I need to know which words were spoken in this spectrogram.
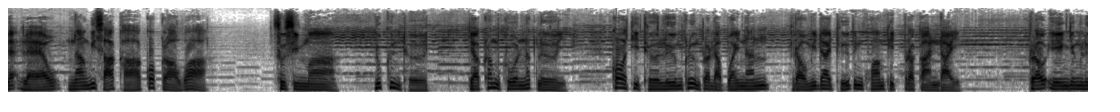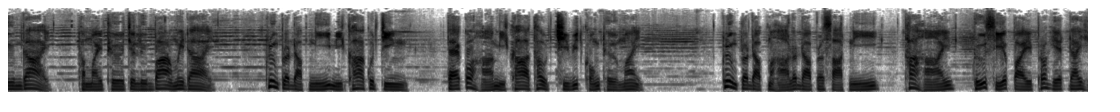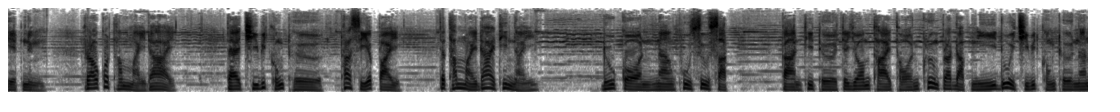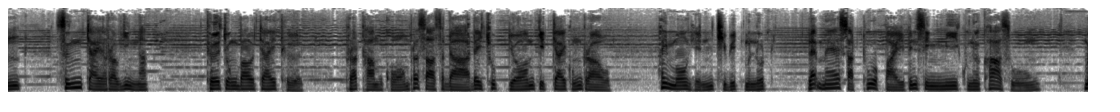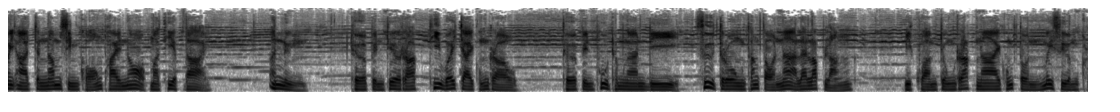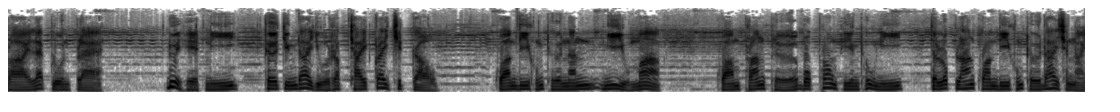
และแล้วนางวิสาขาก็กล่าวว่า สุสิมา ลุกขึ้นเถิด อย่าคร่ำครวญนักเลย ข้อที่เธอลืมเครื่องประดับไว้นั้น เราไม่ได้ถือเป็นความผิดประการใด เราเองยังลืมได้ทำไมเธอจะลืมบ้างไม่ได้ เครื่องประดับนี้มีค่าก็จริง แต่ก็หามีค่าเท่าชีวิตของเธอไม่ เครื่องประดับมหาลดาปราสาทนี้ ถ้าหายหรือเสียไปเพราะเหตุใดเหตุหนึ่ง เราก็ทำใหม่ได้ แต่ชีวิตของเธอถ้าเสียไป จะทำใหม่ได้ที่ไหน ดูก่อนนางผู้ซื่อสัตย์การที่เธอจะยอมถ่ายถอนเครื่องประดับนี้ด้วยชีวิตของเธอนั้น ซึ้งใจเรายิ่งนัก เธอจงเบาใจเถิด พระธรรมของพระศาสดาได้ชุบย้อมจิตใจของเรา ให้มองเห็นชีวิตมนุษย์ และแม้สัตว์ทั่วไปเป็นสิ่งมีคุณค่าสูง ไม่อาจจะนำสิ่งของภายนอกมาเทียบได้ อันหนึ่ง เธอเป็นที่รักที่ไว้ใจของเรา เธอเป็นผู้ทำงานดี ซื่อตรงทั้งต่อหน้าและรับหลัง มีความจงรักนายของตนไม่เสื่อมคลายและปลวนแปล ด้วยเหตุนี้ เธอจึงได้อยู่รับใช้ใกล้ชิดเรา ความดีของเธอนั้นมีอยู่มาก ความพลั้งเผลอบกพร่องเพียงเท่านี้จะลบล้างความดีของเธอได้ฉไหน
